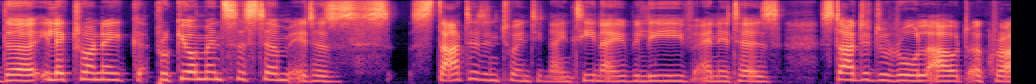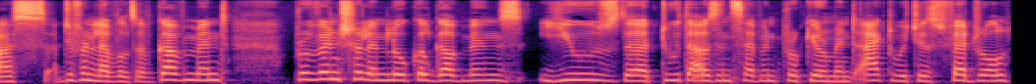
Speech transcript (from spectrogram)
The electronic procurement system, it has started in 2019, I believe, and it has started to roll out across different levels of government. Provincial and local governments use the 2007 Procurement Act, which is federal,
